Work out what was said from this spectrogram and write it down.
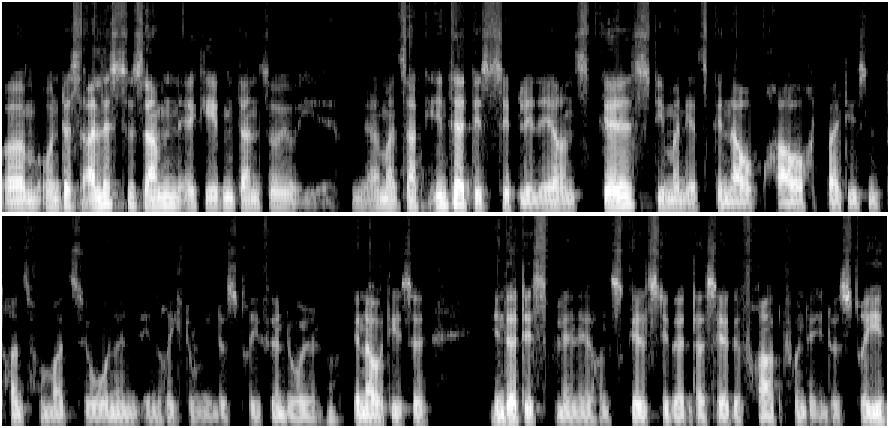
Ähm, und das alles zusammen ergeben dann so, ja, man sagt, interdisziplinären Skills, die man jetzt genau braucht bei diesen Transformationen in Richtung Industrie 4.0. Ne? Genau diese interdisziplinären Skills, die werden da sehr gefragt von der Industrie.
